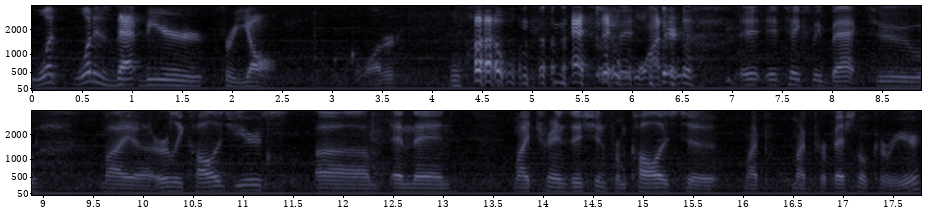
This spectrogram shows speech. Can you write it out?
what what is that beer for y'all? Water. Said water. It, it takes me back to my uh, early college years, um, and then my transition from college to my my professional career.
